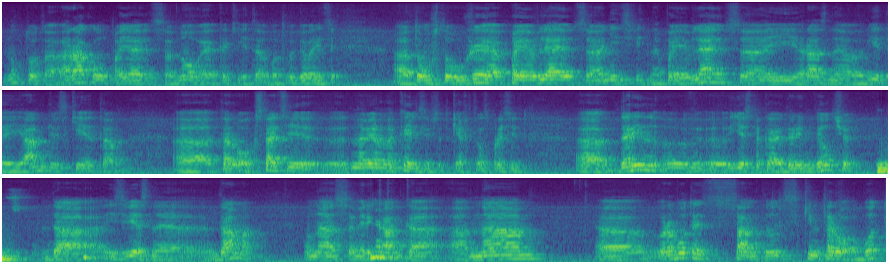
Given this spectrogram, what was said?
ну, кто-то, оракул появится, новые какие-то, вот вы говорите, о том, что уже появляются, они действительно появляются, и разные виды, и ангельские там, э, Таро. Кстати, наверное, Кельзи все-таки я хотел спросить. Дарин, есть такая Дарин Вилчи, да, известная дама, у нас американка, она работает с ангельским Таро. Вот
